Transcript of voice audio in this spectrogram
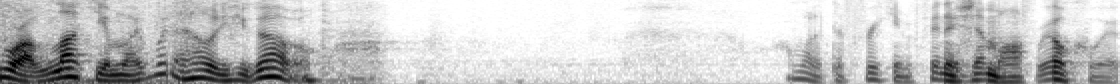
You are lucky. I'm like, where the hell did you go? I wanted to freaking finish him off real quick.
